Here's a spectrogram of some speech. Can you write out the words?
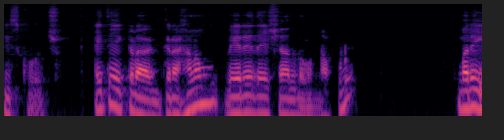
తీసుకోవచ్చు. అయితే ఇక్కడ గ్రహణం వేరే దేశాల్లో ఉన్నప్పుడు మరి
